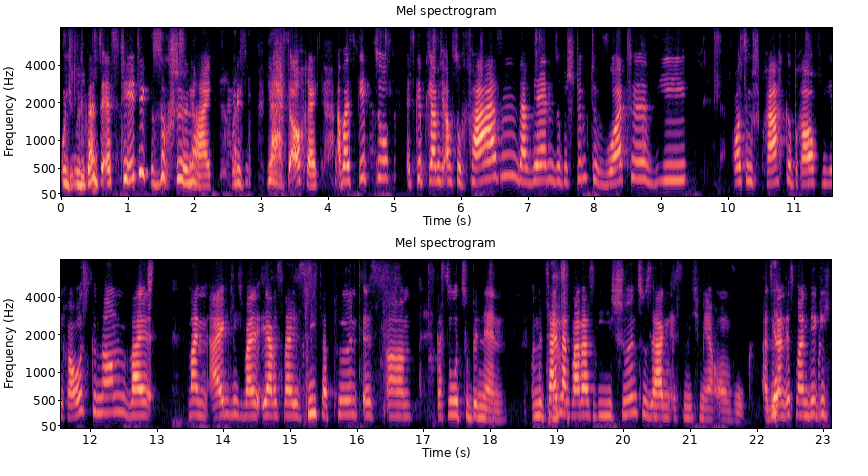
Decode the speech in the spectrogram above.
und die ganze Ästhetik ist doch Schönheit. Und ich so, ja, hast auch recht. Aber es gibt so, es gibt, glaube ich, auch so Phasen, da werden so bestimmte Worte wie aus dem Sprachgebrauch wie rausgenommen, weil man eigentlich, weil, ja, weil es nie verpönt ist, ähm, das so zu benennen. Und eine Zeit lang war das, wie schön zu sagen, ist nicht mehr en vogue. Also ja. dann ist man wirklich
